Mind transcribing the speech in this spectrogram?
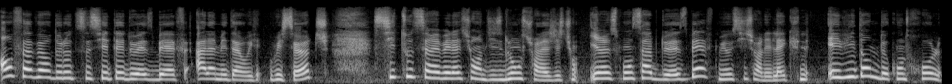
en faveur de l'autre société de SBF à la Meta Research. Si toutes ces révélations en disent long sur la gestion irresponsable de SBF, mais aussi sur les lacunes évidentes de contrôle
